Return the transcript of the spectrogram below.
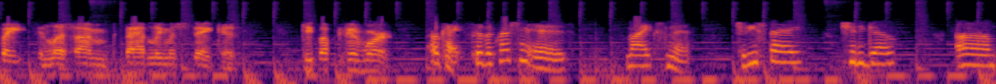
fate unless I'm badly mistaken. Keep up the good work. Okay, so the question is, Mike Smith, should he stay? Should he go? Um,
